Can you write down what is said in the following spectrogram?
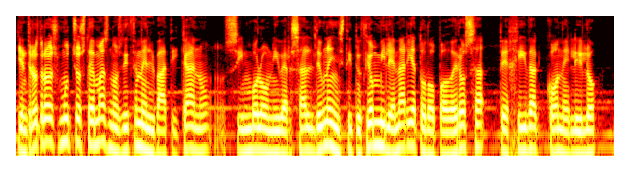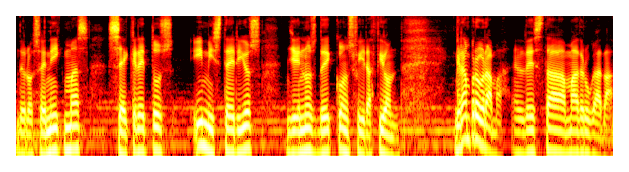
y entre otros muchos temas nos dicen el Vaticano, símbolo universal de una institución milenaria todopoderosa tejida con el hilo de los enigmas, secretos y misterios llenos de conspiración. Gran programa el de esta madrugada.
